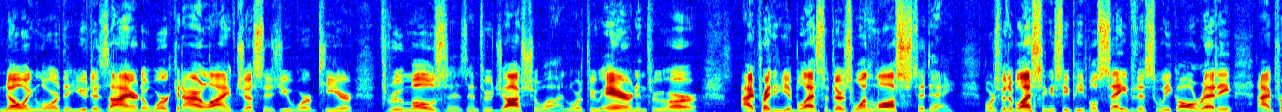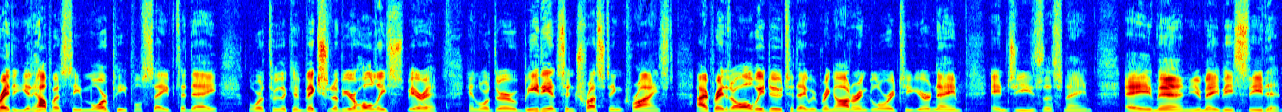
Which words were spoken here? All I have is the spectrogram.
knowing, Lord, that you desire to work in our life just as you worked here through Moses and through Joshua and, Lord, through Aaron and through Hur. I pray that you bless. If there's one lost today, Lord, it's been a blessing to see people saved this week already. I pray that you'd help us see more people saved today, Lord, through the conviction of your Holy Spirit and, Lord, their obedience and trust in Christ. I pray that all we do today, we bring honor and glory to your name in Jesus' name. Amen. You may be seated.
